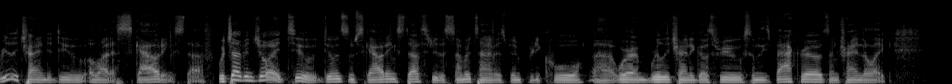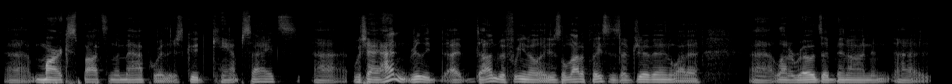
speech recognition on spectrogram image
Really trying to do a lot of scouting stuff, which I've enjoyed too. Doing some scouting stuff through the summertime has been pretty cool. Uh, where I'm really trying to go through some of these back roads. I'm trying to like uh, mark spots on the map where there's good campsites, uh, which I hadn't really uh, done before. You know, there's a lot of places I've driven, a lot of uh, a lot of roads I've been on, and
